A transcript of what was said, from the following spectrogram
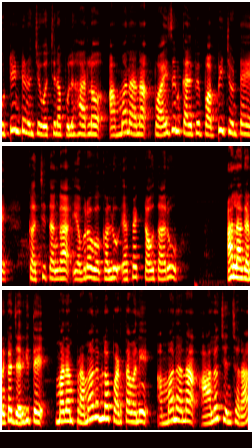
పుట్టింటి నుంచి వచ్చిన పులిహార్లో అమ్మ నాన్న పాయిజన్ కలిపి పంపించుంటే ఖచ్చితంగా ఎవరో ఒకళ్ళు ఎఫెక్ట్ అవుతారు. అలా గనక జరిగితే మనం ప్రమాదంలో పడతామని అమ్మా నాన్న ఆలోచించరా?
